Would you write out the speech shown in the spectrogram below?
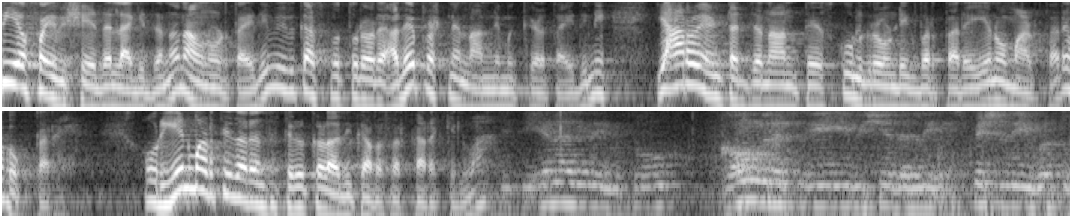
ಪಿ ಎಫ್ ಐ ವಿಷಯದಲ್ಲಿ ಆಗಿದ್ದನ್ನು ನಾವು ನೋಡ್ತಾ ಇದ್ದೀವಿ. ವಿಕಾಸ್ ಪುತ್ತೂರವರೇ ಅದೇ ಪ್ರಶ್ನೆ ನಾನು ನಿಮಗೆ ಕೇಳ್ತಾ ಇದ್ದೀನಿ. ಯಾರೋ ಎಂಟತ್ತು ಜನ ಅಂತೆ ಸ್ಕೂಲ್ ಗ್ರೌಂಡಿಗೆ ಬರ್ತಾರೆ, ಏನೋ ಮಾಡ್ತಾರೆ, ಹೋಗ್ತಾರೆ. ಅವ್ರು ಏನು ಮಾಡ್ತಿದ್ದಾರೆ ಅಂತ ತಿಳ್ಕೊಳ್ಳೋ ಅಧಿಕಾರ ಸರ್ಕಾರಕ್ಕಿಲ್ವಾ? ಕಾಂಗ್ರೆಸ್ಗೆ ಈ ವಿಷಯದಲ್ಲಿ ಎಸ್ಪೆಷಲಿ ಇವತ್ತು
